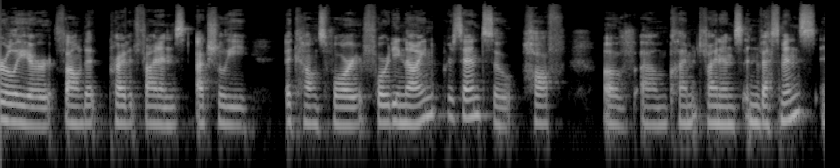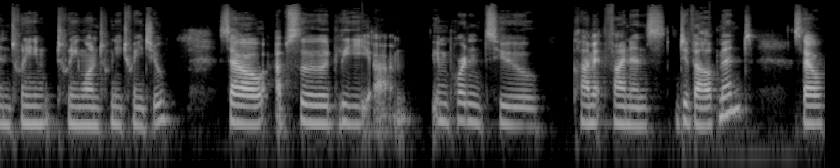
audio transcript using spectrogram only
earlier found that private finance actually accounts for 49%, so half of um, climate finance investments in 2021 2022. So, absolutely um, important to climate finance development. So,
